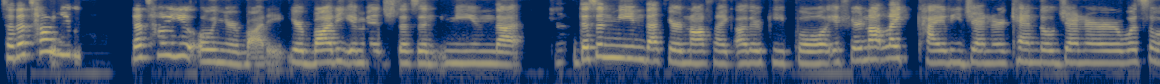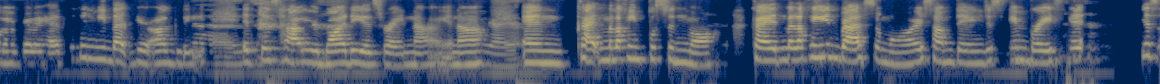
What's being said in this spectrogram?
So that's how you that's how you own your body. Your body image doesn't mean that doesn't mean that you're not like other people. If you're not like Kylie Jenner, Kendall Jenner, whatsoever, like that doesn't mean that you're ugly. It's just how your body is right now, you know? Right. And kahit malaking puson mo, kahit malaki yung braso mo or something, just mm-hmm. embrace it. Just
